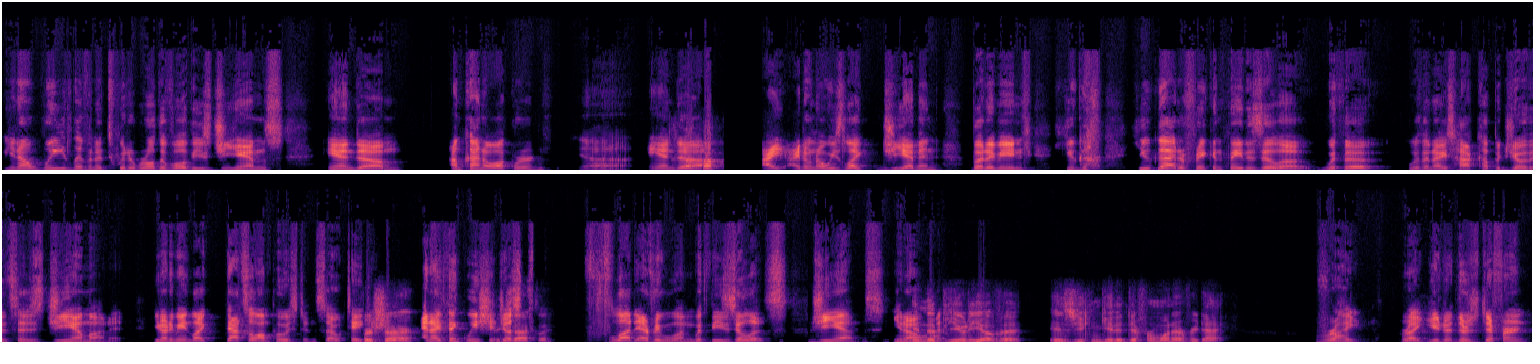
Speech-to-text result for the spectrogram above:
you know we live in a Twitter world of all these GMs, and um, I'm kind of awkward, uh, and uh, I I don't always like GMing, but I mean you got you got a freaking Theta Zilla with a with a nice hot cup of Joe that says GM on it. You know what I mean? Like that's all I'm posting. So take For it. sure. And I think we should just Exactly. Flood everyone with these Zillas GMs. You know, and the beauty of it is you can get a different one every day. Right, right. You there's different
